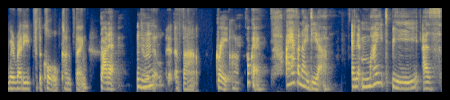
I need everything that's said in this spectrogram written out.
we're ready for the call kind of thing. Got it. Mm-hmm. Do a mm-hmm. little bit of that. Great. Uh, okay. I have an idea. And it might be as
